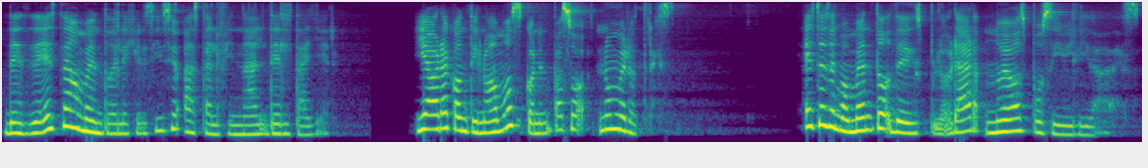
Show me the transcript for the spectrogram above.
desde este momento del ejercicio hasta el final del taller. Y ahora continuamos con el paso número 3. Este es el momento de explorar nuevas posibilidades.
